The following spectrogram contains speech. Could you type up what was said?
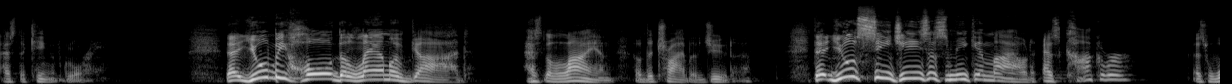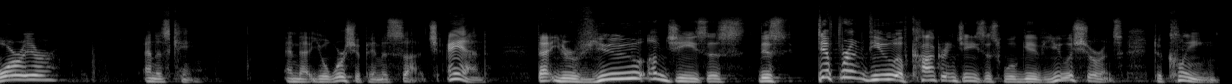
as the King of glory, that you'll behold the Lamb of God as the lion of the tribe of Judah. That you'll see Jesus meek and mild as conqueror, as warrior, and as king. And that you'll worship him as such. And that your view of Jesus, this different view of conquering Jesus, will give you assurance to cling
